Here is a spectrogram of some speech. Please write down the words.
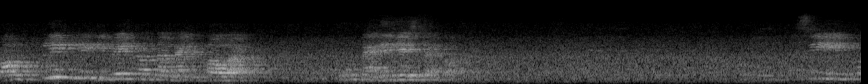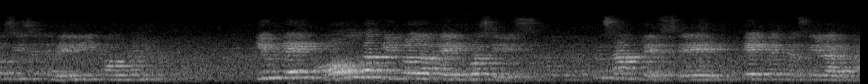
completely depend on the manpower manages that office. See, Infosys is a very big company. You take all the people of the Infosys to some place, say, take them to Sri Lanka.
